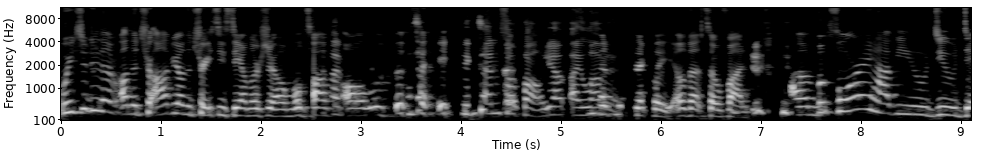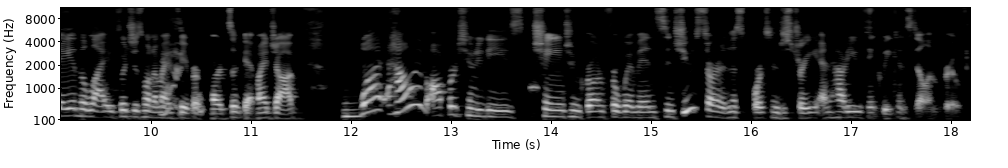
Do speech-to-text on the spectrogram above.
we should do that on the. I'll be on the Tracy Sandler show, and we'll talk all of the Big Ten football. Yep, I love yes, it. Exactly. Oh, that's so fun. um, before I have you do day in the life, which is one of my favorite parts of Get My Job, what? How have opportunities changed and grown for women since you started in the sports industry, and how do you think we can still improve?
